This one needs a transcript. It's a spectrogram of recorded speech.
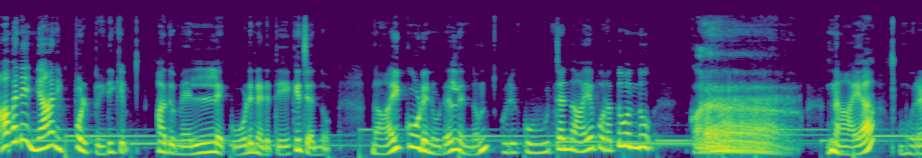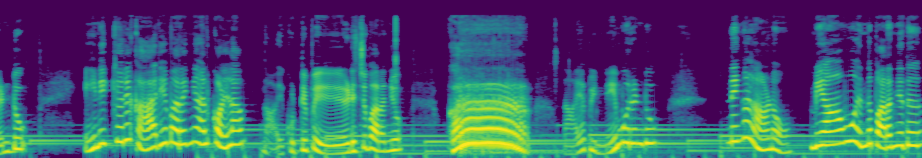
അവനെ ഞാൻ ഇപ്പോൾ പിടിക്കും. അത് മെല്ലെ കൂടിനടുത്തേക്ക് ചെന്നു. നായ്ക്കൂടിനുള്ളിൽ നിന്നും ഒരു കൂറ്റൻ നായ പുറത്തു വന്നു. കൊർർ. നായ മുരണ്ടു. എനിക്കൊരു കാര്യം അറിഞ്ഞാൽ കൊള്ളാം. നായക്കുട്ടി പേടിച്ചു പറഞ്ഞു. നായ പിന്നെയും മുരണ്ടു. നിങ്ങളാണോ മ്യാവു എന്ന് പറഞ്ഞത്?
